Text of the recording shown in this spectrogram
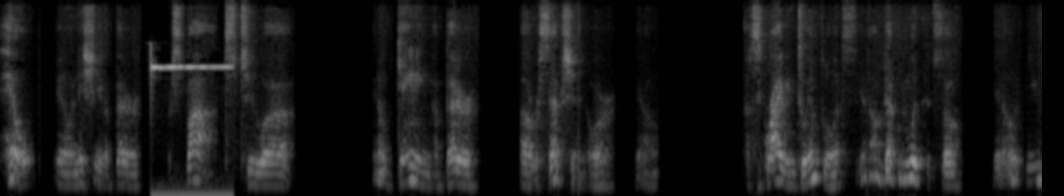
help, you know, initiate a better response to, uh, you know, gaining a better uh, reception or, you know, ascribing to influence, you know, I'm definitely with it. So, you know, if you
